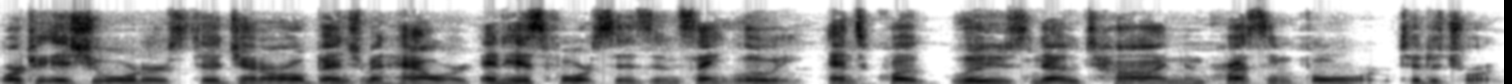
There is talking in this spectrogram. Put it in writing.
were to issue orders to General Benjamin Howard and his forces in St. Louis and to, quote, lose no time in pressing forward to Detroit.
